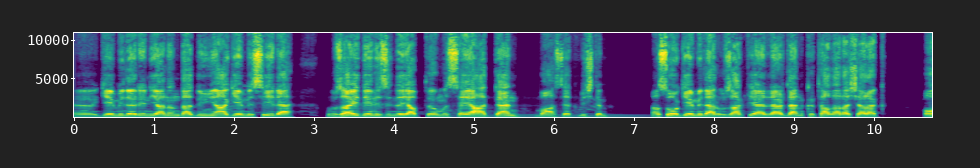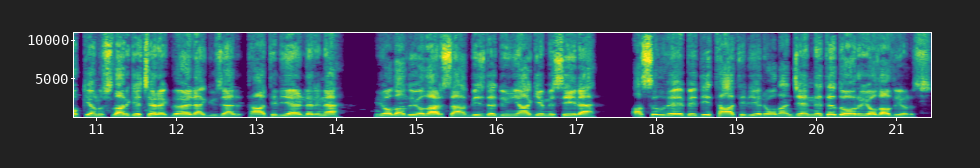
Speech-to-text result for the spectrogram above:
e, gemilerin yanında dünya gemisiyle uzay denizinde yaptığımız seyahatten bahsetmiştim. Nasıl o gemiler uzak yerlerden kıtalar aşarak, okyanuslar geçerek böyle güzel tatil yerlerine yol alıyorlarsa biz de dünya gemisiyle asıl ve ebedi tatil yeri olan cennete doğru yol alıyoruz.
